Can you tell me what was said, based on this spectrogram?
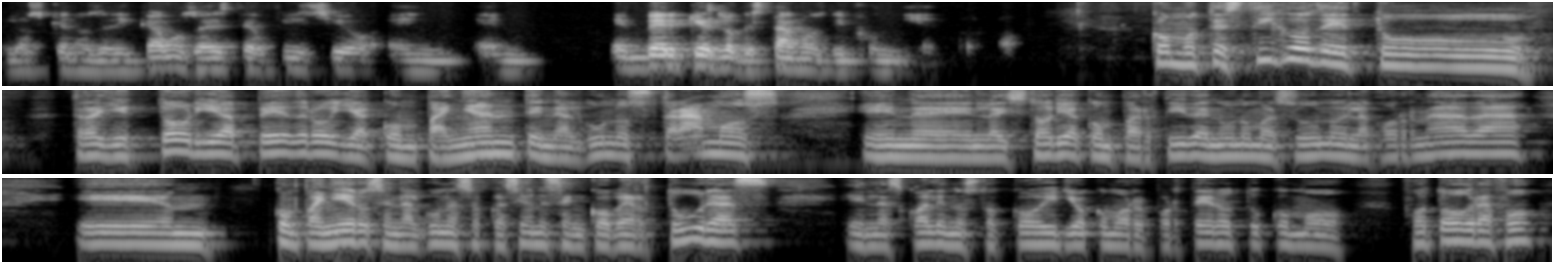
los que nos dedicamos a este oficio, en, ver qué es lo que estamos difundiendo. Como testigo de tu trayectoria, Pedro, y acompañante en algunos tramos en, en la historia compartida en uno más uno en la jornada, eh, compañeros en algunas ocasiones en coberturas en las cuales nos tocó ir yo como reportero, tú como fotógrafo.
